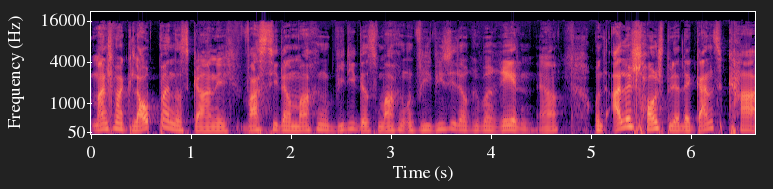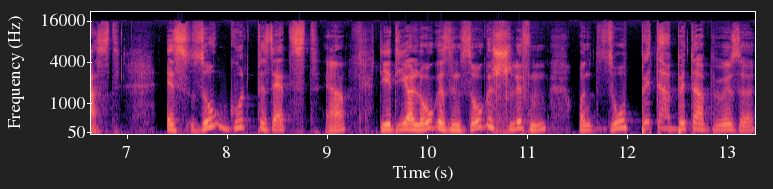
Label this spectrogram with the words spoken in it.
manchmal glaubt man das gar nicht, was die da machen, wie die das machen und wie, wie sie darüber reden, ja. Und alle Schauspieler, der ganze Cast, ist so gut besetzt, ja. Die Dialoge sind so geschliffen und so bitter, bitter böse,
